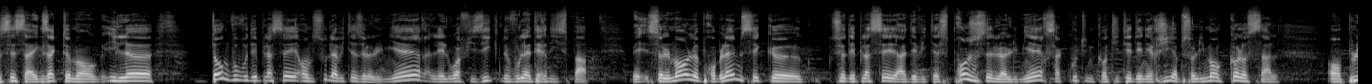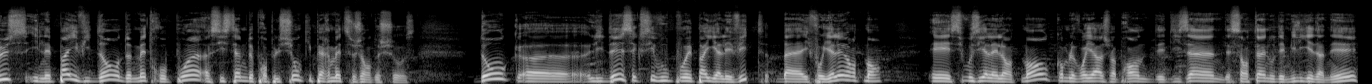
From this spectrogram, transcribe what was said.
C'est ça, exactement. Il, euh, tant que vous vous déplacez en dessous de la vitesse de la lumière, les lois physiques ne vous l'interdisent pas. Mais seulement, le problème, c'est que se déplacer à des vitesses proches de la lumière, ça coûte une quantité d'énergie absolument colossale. En plus, il n'est pas évident de mettre au point un système de propulsion qui permette ce genre de choses. Donc, euh, l'idée, c'est que si vous ne pouvez pas y aller vite, ben, il faut y aller lentement. Et si vous y allez lentement, comme le voyage va prendre des dizaines, des centaines ou des milliers d'années,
